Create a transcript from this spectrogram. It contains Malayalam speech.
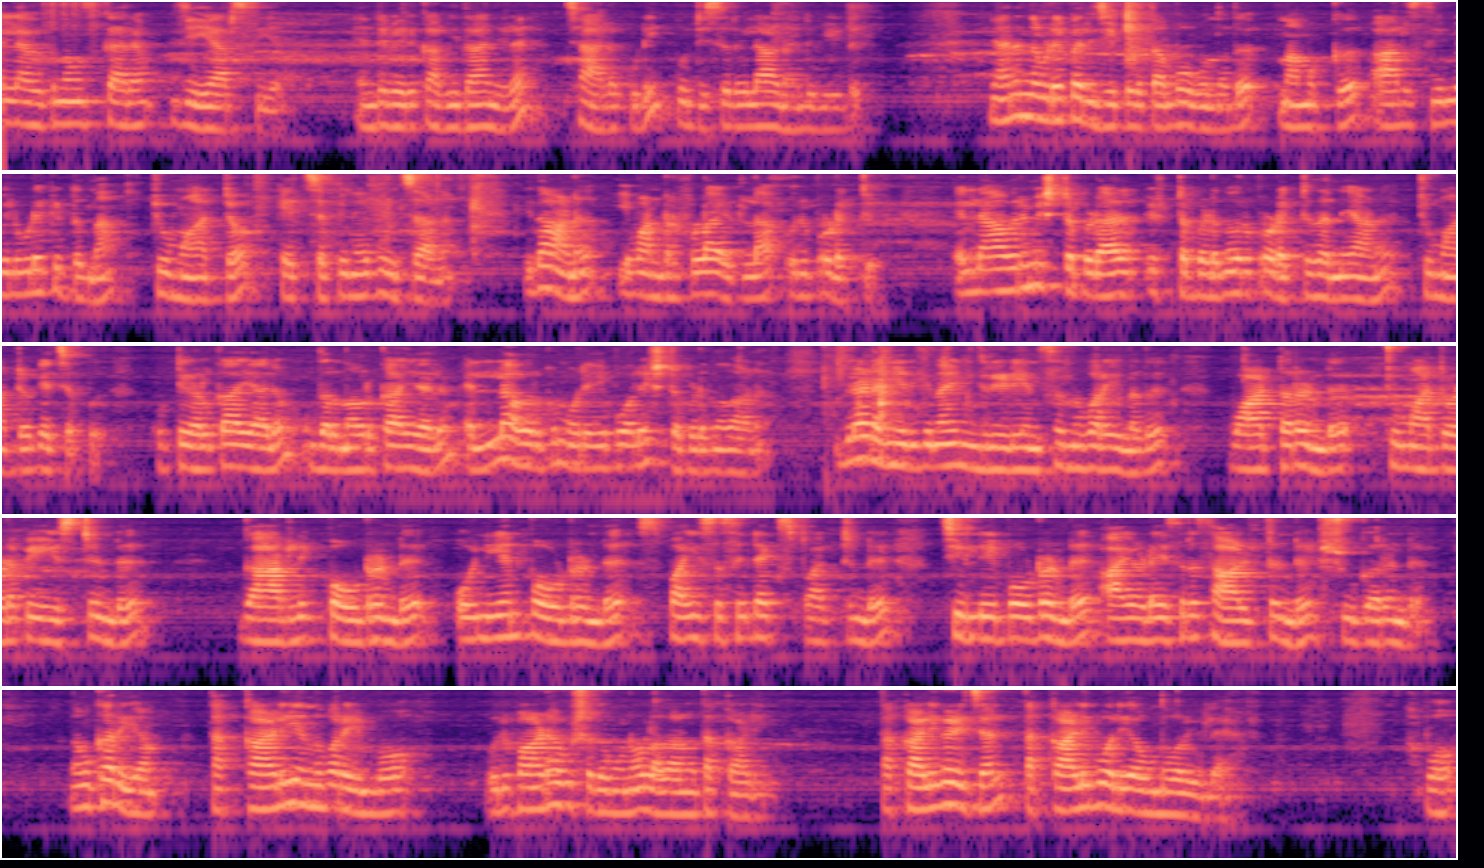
എല്ലാവർക്കും നമസ്കാരം. ജെ ആർ സി എം എന്റെ പേര് കവിതാനിലൻ ചാലക്കുടി കുറ്റിച്ചിറയിലാണ് എന്റെ വീട്. ഞാനിന്നിവിടെ പരിചയപ്പെടുത്താൻ പോകുന്നത് നമുക്ക് ആർ സി എമ്മിലൂടെ കിട്ടുന്ന ടൊമാറ്റോ കെച്ചപ്പിനെ കുറിച്ചാണ്. ഇതാണ് ഈ വണ്ടർഫുൾ ആയിട്ടുള്ള ഒരു പ്രൊഡക്റ്റ് എല്ലാവരും ഇഷ്ടപ്പെടാൻ ഇഷ്ടപ്പെടുന്ന ഒരു പ്രൊഡക്റ്റ് തന്നെയാണ് ടൊമാറ്റോ കെച്ചപ്പ്. കുട്ടികൾക്കായാലും മുതിർന്നവർക്കായാലും എല്ലാവർക്കും ഒരേപോലെ ഇഷ്ടപ്പെടുന്നതാണ്. ഇതിലടങ്ങിയിരിക്കുന്ന ഇൻഗ്രീഡിയൻസ് എന്ന് പറയുന്നത് വാട്ടർ ഉണ്ട് ടൊമാറ്റോയുടെ പേസ്റ്റ് ഉണ്ട് ഗാർലിക് പൗഡർ ഉണ്ട് ഒനിയൻ പൗഡർ ഉണ്ട് സ്പൈസസിന്റെ എക്സ്ട്രാക്റ്റ് ഉണ്ട് ചില്ലി പൗഡർ ഉണ്ട് അയോഡൈസ്ഡ് സാൾട്ട് ഉണ്ട് ഷുഗർ ഉണ്ട്. നമുക്കറിയാം തക്കാളി എന്ന് പറയുമ്പോൾ ഒരുപാട് ഔഷധ ഗുണമുള്ളതാണ് തക്കാളി. തക്കാളി കഴിച്ചാൽ തക്കാളി പോലെയാവും എന്ന് പറയില്ലേ അപ്പോൾ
